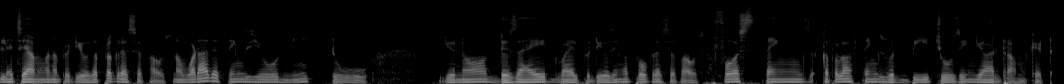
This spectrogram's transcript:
let's say i'm going to produce a progressive house. Now what are the things you need to you know decide while producing a progressive house. First things a couple of things would be choosing your drum kit.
